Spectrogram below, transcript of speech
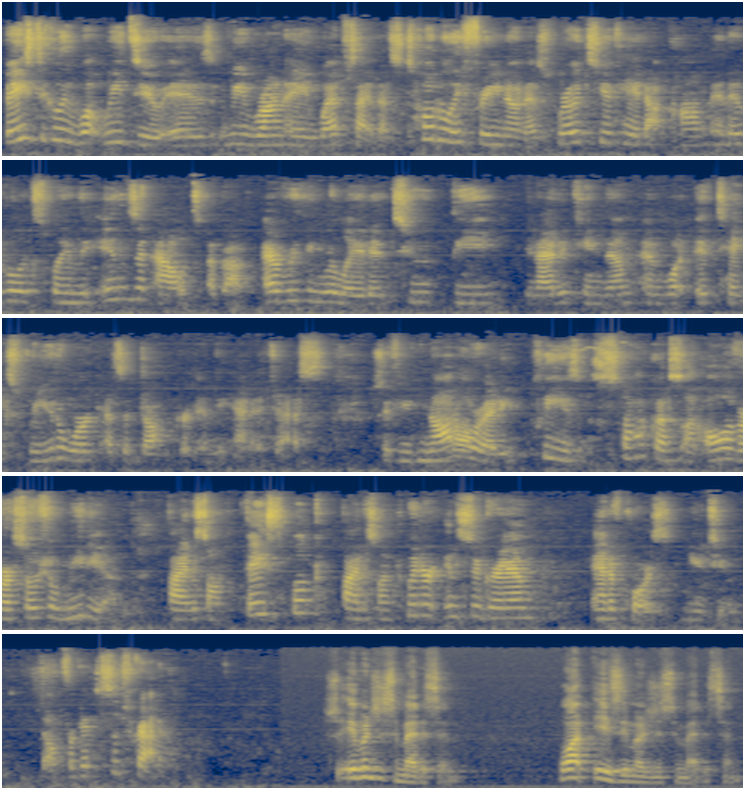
Basically what we do is we run a website that's totally free known as roadtouk.com and it will explain the ins and outs about everything related to the United Kingdom and what it takes for you to work as a doctor in the NHS. So if you've not already, please stalk us on all of our social media. Find us on Facebook, find us on Twitter, Instagram, and of course, YouTube. Don't forget to subscribe. So emergency medicine. What is emergency medicine?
